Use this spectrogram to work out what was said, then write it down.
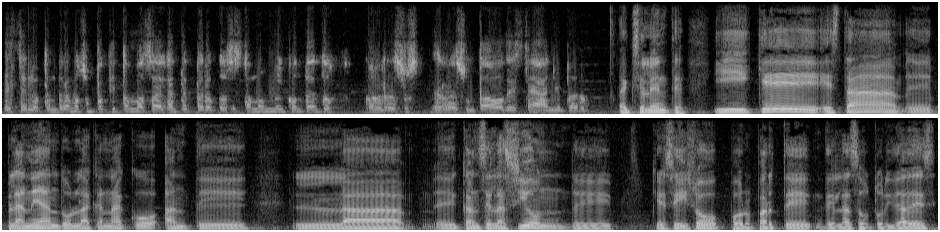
Este, lo tendremos un poquito más adelante, pero pues estamos muy contentos con el, resultado de este año, pero Excelente. ¿Y qué está eh, planeando la Canaco ante la eh, cancelación de que se hizo por parte de las autoridades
